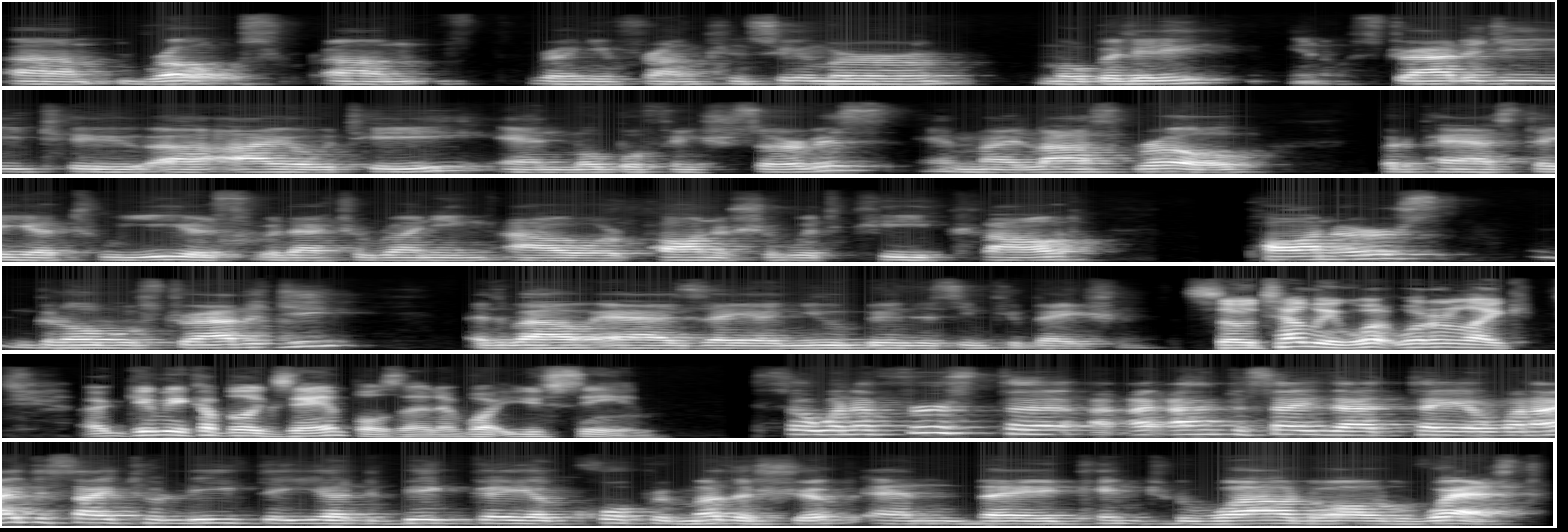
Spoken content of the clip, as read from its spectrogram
um, roles, um, ranging from consumer mobility, you know, strategy to uh, IoT and mobile financial service. And my last role for the past uh, two years was actually running our partnership with key cloud partners, global strategy, as well as a, a new business incubation. So tell me, what, what are like, uh, give me a couple examples then of what you've seen. So when I first, uh, I, have to say that uh, when I decided to leave the uh, the big uh, corporate mothership and they came to the wild wild west,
